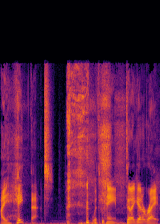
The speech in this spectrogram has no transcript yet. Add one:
I hate that." With pain. Did I get it right?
